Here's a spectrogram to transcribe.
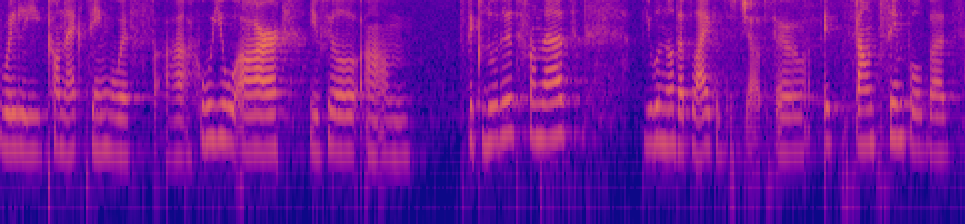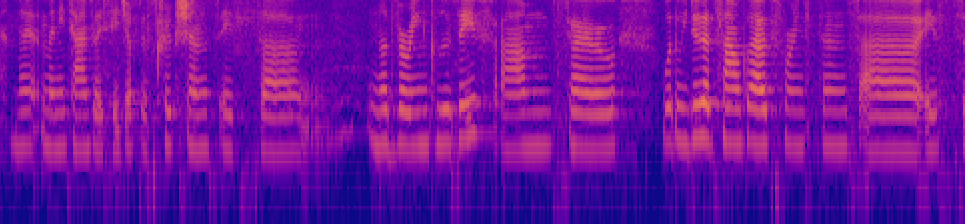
really connecting with uh, who you are, you feel um, secluded from that, you will not apply to this job. So it sounds simple, but ma many times I see job descriptions, it's uh, not very inclusive. Um, so what we do at SoundCloud, for instance, uh, is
